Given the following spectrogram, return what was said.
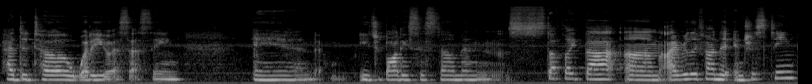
head to toe what are you assessing and each body system and stuff like that. Um, I really found it interesting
